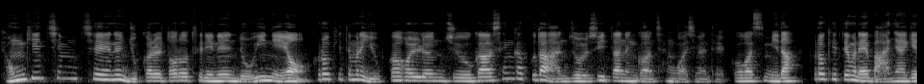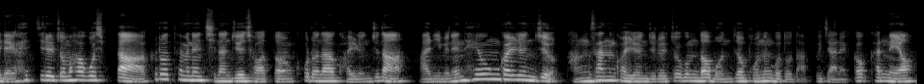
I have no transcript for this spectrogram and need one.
경기 침체는 유가를 떨어뜨리는 요인이에요. 그렇기 때문에 유가 관련주가 생각보다 안 좋을 수 있다는 건 참고하시면 될 것 같습니다. 그렇기 때문에 만약에 내가 해지를 좀 하고 싶다. 그렇다면 지난주에 좋았던 코로나 관련주나 아니면 해운 관련주, 방산 관련주를 조금 더 먼저 보는 것도 나쁘지 않을 것 같네요.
